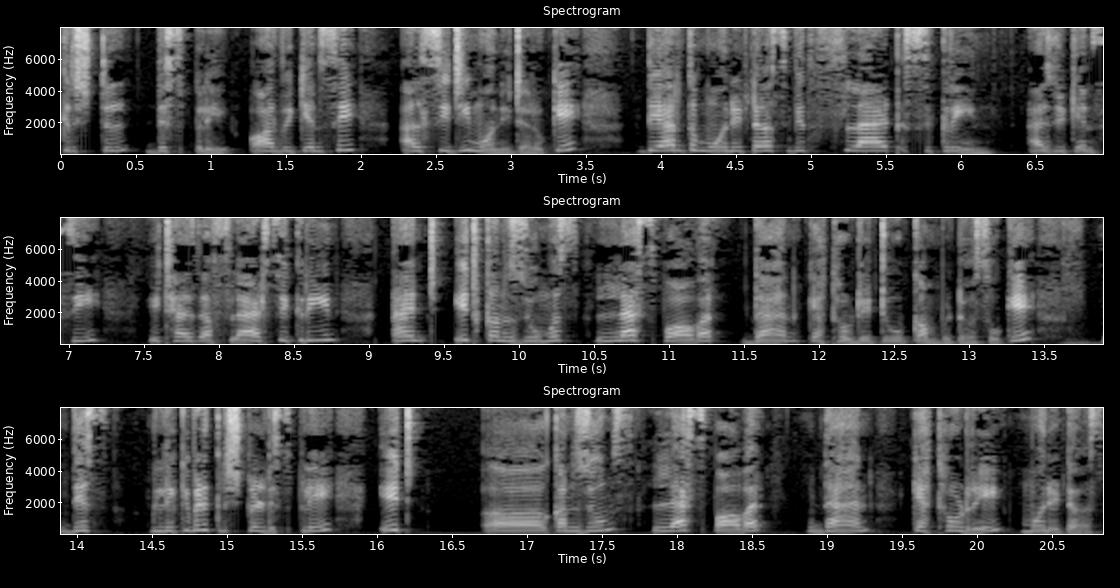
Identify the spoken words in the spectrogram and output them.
crystal display or we can say LCD monitor okay? They are the monitors with flat screen. As you can see it has a flat screen and it consumes less power than cathode tube computers okay? This liquid crystal display it uh, consumes less power than cathode ray monitors.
